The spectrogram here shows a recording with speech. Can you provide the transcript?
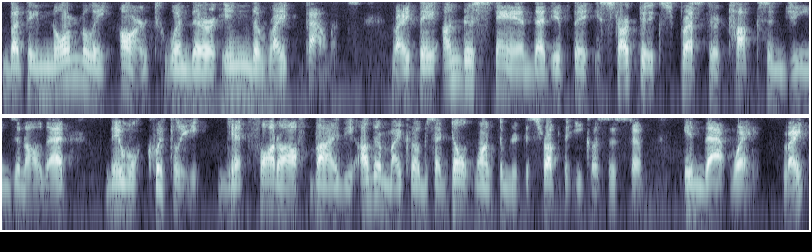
but they normally aren't when they're in the right balance, right? They understand that if they start to express their toxin genes and all that, they will quickly get fought off by the other microbes that don't want them to disrupt the ecosystem in that way, right?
